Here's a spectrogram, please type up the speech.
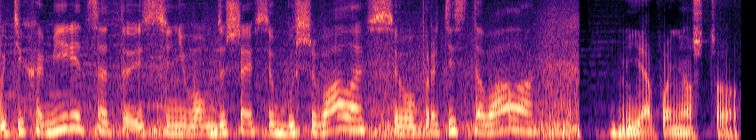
утихомириться, то есть у него в душе все бушевало, все протестовало. Я понял, что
